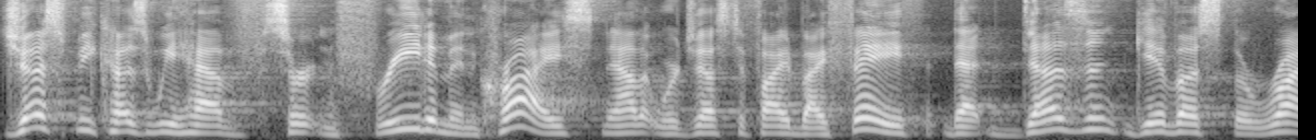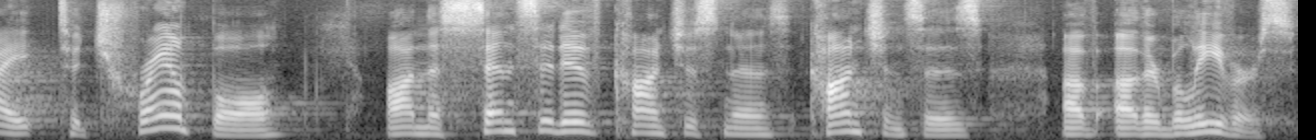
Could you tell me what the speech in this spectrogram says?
just because we have certain freedom in Christ, now that we're justified by faith, that doesn't give us the right to trample on the sensitive consciousness, consciences of other believers.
